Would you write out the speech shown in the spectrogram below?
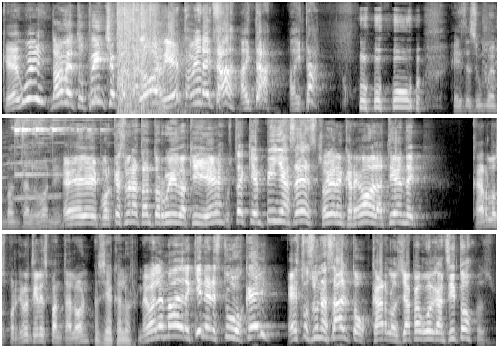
¿Qué, güey? Dame tu pinche Está pantalón. bien, está bien, ahí está, ahí está, ahí está. Este es un buen pantalón, eh. Ey, ey, ¿por qué suena tanto ruido aquí, eh? ¿Usted quién piñas es? Soy el encargado de la tienda y... Carlos, ¿por qué no tienes pantalón? Hacía calor. Me vale madre, ¿quién eres tú, ok? Esto es un asalto. Carlos, ¿ya pagó el gancito? Pues, pues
